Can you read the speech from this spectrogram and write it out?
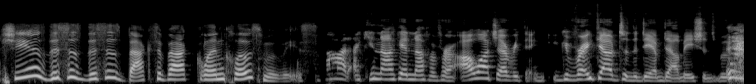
She is. This is this is back to back Glenn Close movies. god i cannot get enough of her i'll watch everything you can write down to the damn dalmatians movie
